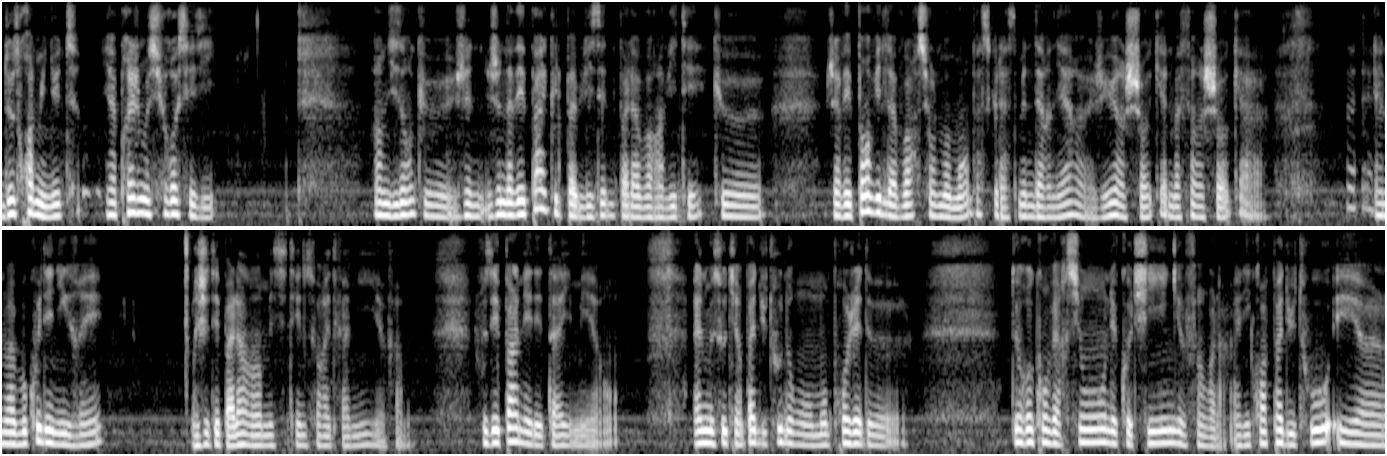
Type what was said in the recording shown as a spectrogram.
2-3 minutes. Et après, je me suis ressaisie en me disant que je, n'avais pas à culpabiliser de ne pas l'avoir invitée, que j'avais pas envie de la voir sur le moment parce que la semaine dernière, euh, j'ai eu un choc. Elle m'a fait un choc. Elle m'a beaucoup dénigré. J'étais pas là, hein, mais c'était une soirée de famille. Enfin, bon. je vous épargne les détails, mais elle elle me soutient pas du tout dans mon projet de reconversion, le coaching. Enfin voilà, elle y croit pas du tout et euh,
